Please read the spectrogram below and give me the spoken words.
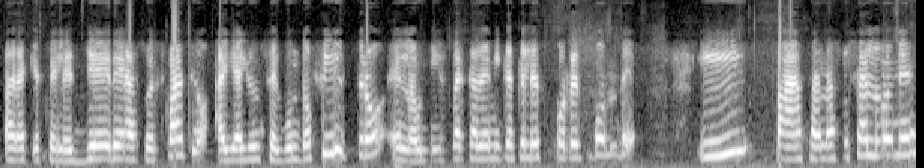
para que se les lleve a su espacio. Ahí hay un segundo filtro en la unidad académica que les corresponde y pasan a sus salones.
